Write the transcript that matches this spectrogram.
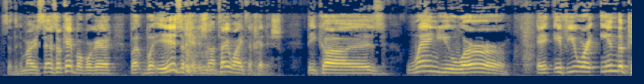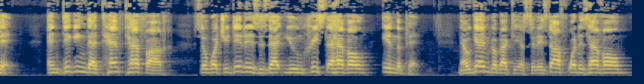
So the Gemara says, okay, but we're gonna, but, but it is a chiddush, and I'll tell you why it's a chiddush because when you were, if you were in the pit and digging that tenth tefach, so what you did is is that you increased the hevel in the pit. Now again, go back to yesterday's daf. What is hevel?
